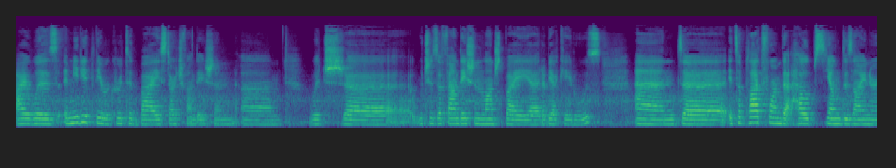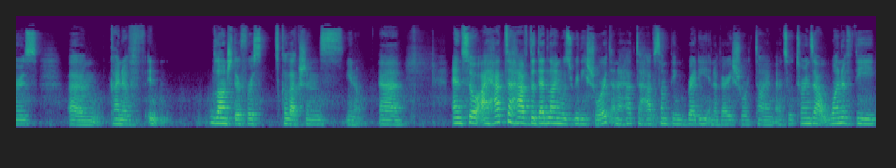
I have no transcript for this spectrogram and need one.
I was immediately recruited by Starch Foundation, um, which uh, which is a foundation launched by uh, Rabih Kayrouz, and uh, it's a platform that helps young designers um, kind of in, launch their first collections, you know. Uh, and so I had to have the deadline was really short, and I had to have something ready in a very short time. And so it turns out one of the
